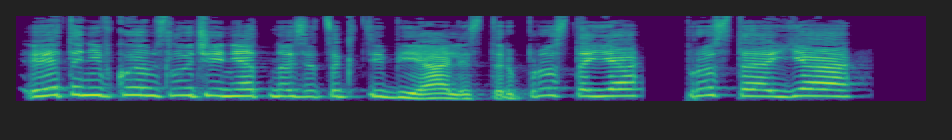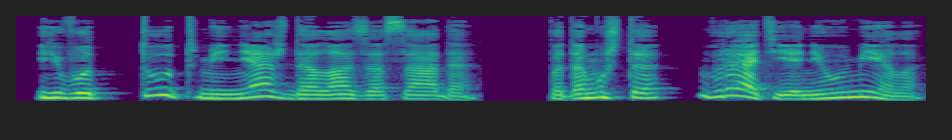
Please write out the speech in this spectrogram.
«Это ни в коем случае не относится к тебе, Алистер. Просто я... Просто я...» И вот тут меня ждала засада, потому что врать я не умела,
